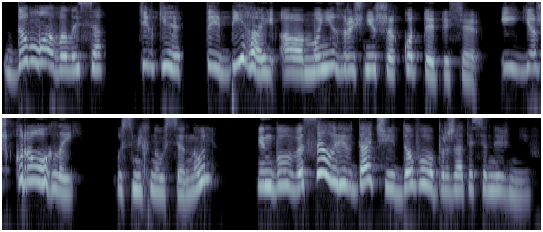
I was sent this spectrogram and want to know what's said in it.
Домовилися. Тільки ти бігай, а мені зручніше котитися. І я ж круглий. усміхнувся нуль. Він був веселий і вдачі і довго ображатися не вмів,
